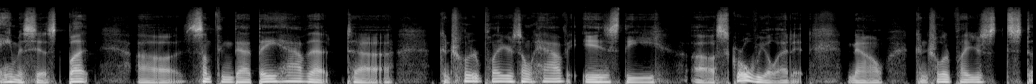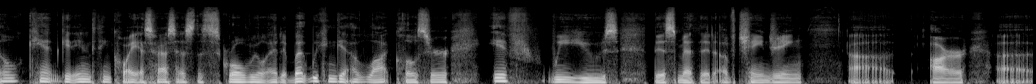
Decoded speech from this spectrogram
aim assist, but uh, something that they have that uh, controller players don't have is the uh, scroll wheel edit. Now, controller players still can't get anything quite as fast as the scroll wheel edit, but we can get a lot closer if we use this method of changing uh, our uh,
